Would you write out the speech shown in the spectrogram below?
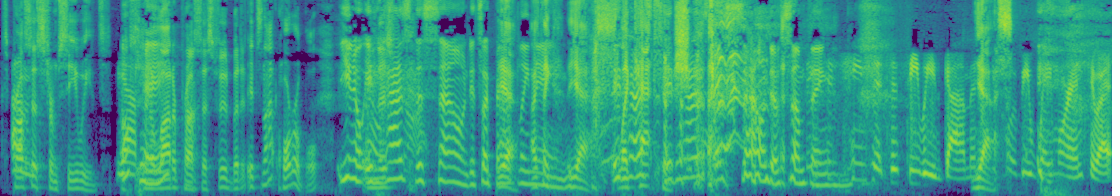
It's processed from seaweeds. Um, yeah. In Okay. a lot of processed food, but it- it's not horrible. You know, it has the sound. It's like badly yeah, I named. think yes, It like has, catfish. It has the sound of Just something. change it to seaweed gum, and Yes. people would be way more into it.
